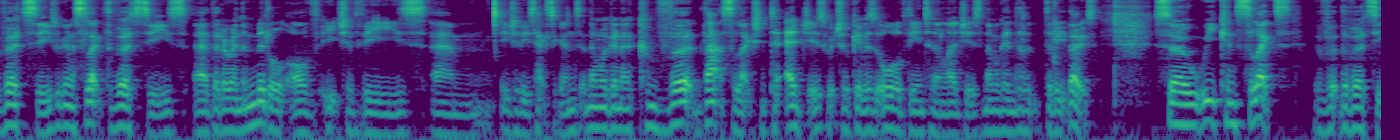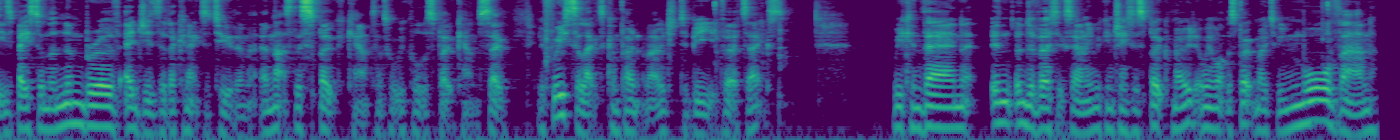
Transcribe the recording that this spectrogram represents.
vertices. We're going to select the vertices uh, that are in the middle of each of these um, each of these hexagons, and then we're going to convert that selection to edges, which will give us all of the internal edges, and then we're going to delete those. So we can select the vertices based on the number of edges that are connected to them, and that's the spoke count. That's what we call the spoke count. So if we select component mode to be vertex, we can then, in, under vertex only, we can change the spoke mode, and we want the spoke mode to be more than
